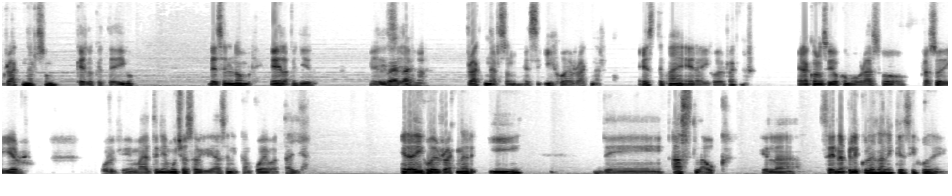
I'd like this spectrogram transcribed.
Ragnarsson, que es lo que te digo. ¿Ves el nombre? El apellido. Ragnarsson es hijo de Ragnar. Este mae era hijo de Ragnar. Era conocido como brazo, brazo de hierro, porque mae tenía muchas habilidades en el campo de batalla. Era hijo de Ragnar y de Aslauk, que la, en la película sale que es hijo de,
